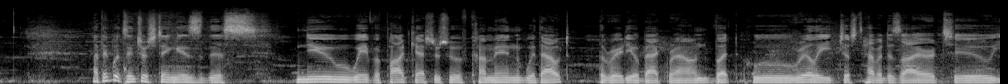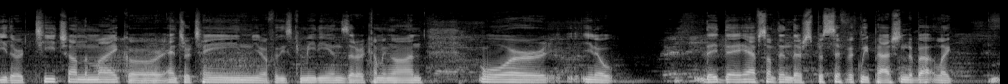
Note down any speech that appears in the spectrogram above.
I think what's interesting is this new wave of podcasters who have come in without the radio background, but who really just have a desire to either teach on the mic or entertain, you know, for these comedians that are coming on, or you know, they they have something they're specifically passionate about, like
